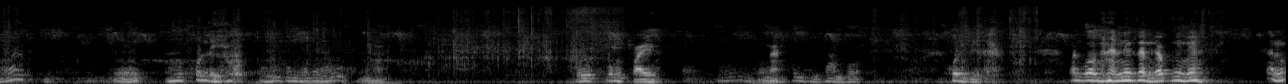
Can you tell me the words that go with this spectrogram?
ว้าอืมคนเดียวอันนี้กันจะได้แล้วปึ๊บลงไป นะ คนสี่พันพวกคนเดียวมันบ่แม่นนี่กันครับนี่ไหมอันนั้น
